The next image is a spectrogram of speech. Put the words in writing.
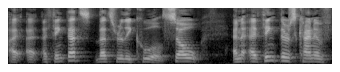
I, I, think that's that's really cool. So and I think there's kind of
